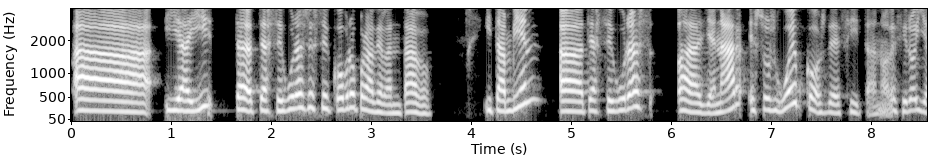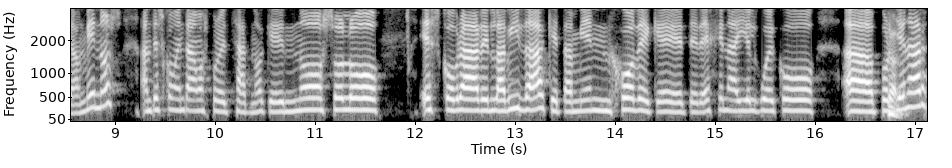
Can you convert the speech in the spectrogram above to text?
Ah, y ahí te, aseguras ese cobro por adelantado. Y también ah, te aseguras a llenar esos huecos de cita, ¿no? Decir, oye, al menos, antes comentábamos por el chat, ¿no? Que no solo es cobrar en la vida, que también jode que te dejen ahí el hueco ah, por llenar,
